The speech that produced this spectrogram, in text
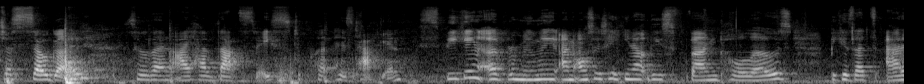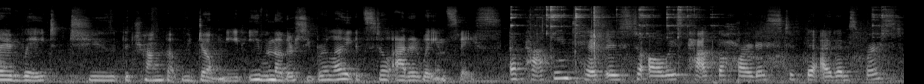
just so good. So then I have that space to put his tack in. Speaking of removing, I'm also taking out these fun polos because that's added weight to the trunk that we don't need. Even though they're super light, it's still added weight and space. A packing tip is to always pack the hardest to fit items first.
